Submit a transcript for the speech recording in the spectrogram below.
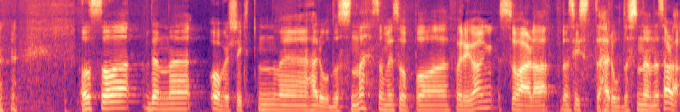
Og så denne oversikten med Herodesene som vi så på forrige gang, så er da den siste Herodes som nevnes her, da,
